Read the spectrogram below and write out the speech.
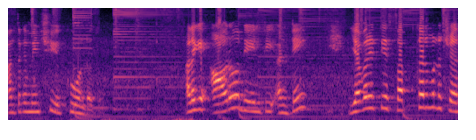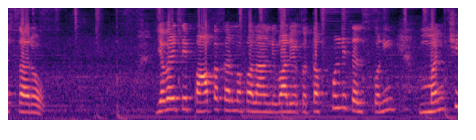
అంతకు మించి ఎక్కువ ఉండదు. అలాగే ఆరోది ఏంటి అంటే ఎవరైతే సత్కర్మలు చేస్తారో ఎవరైతే పాపకర్మ ఫలాన్ని వాళ్ళ యొక్క తప్పుల్ని తెలుసుకొని మంచి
